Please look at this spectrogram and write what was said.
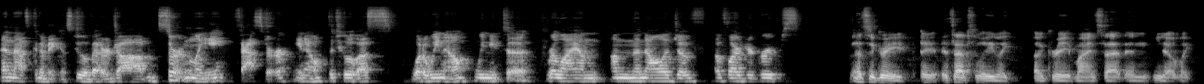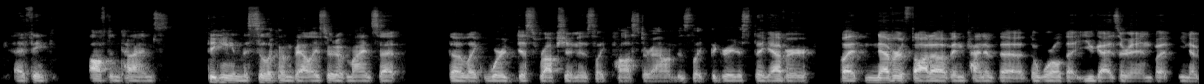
and that's going to make us do a better job certainly faster you know the two of us what do we know? We need to rely on on the knowledge of of larger groups. That's a great it's absolutely like a great mindset and you know like i think oftentimes thinking in the silicon valley sort of mindset the like word disruption is like tossed around is like the greatest thing ever but never thought of in kind of the the world that you guys are in but you know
